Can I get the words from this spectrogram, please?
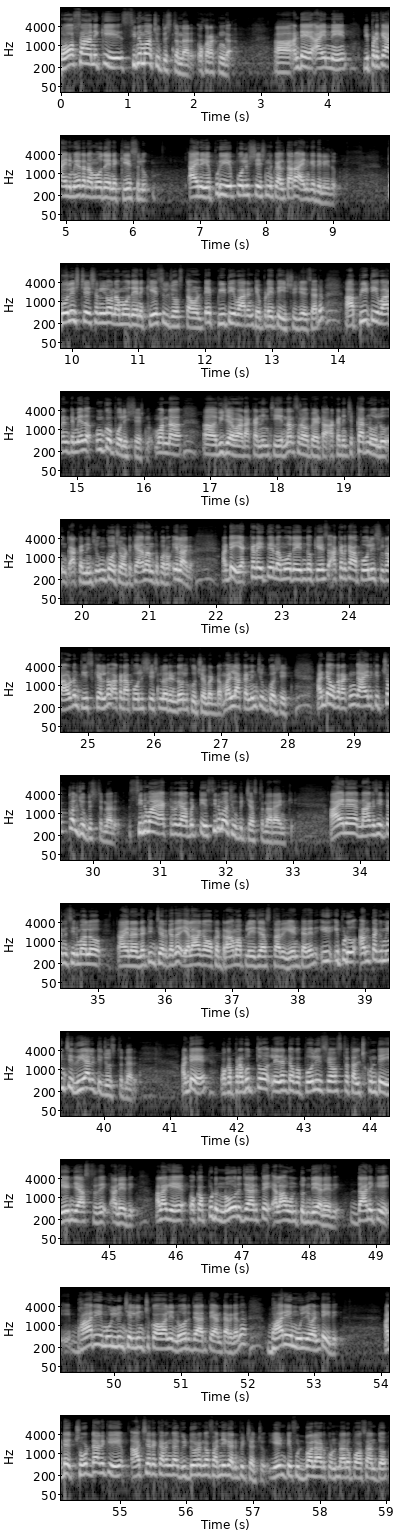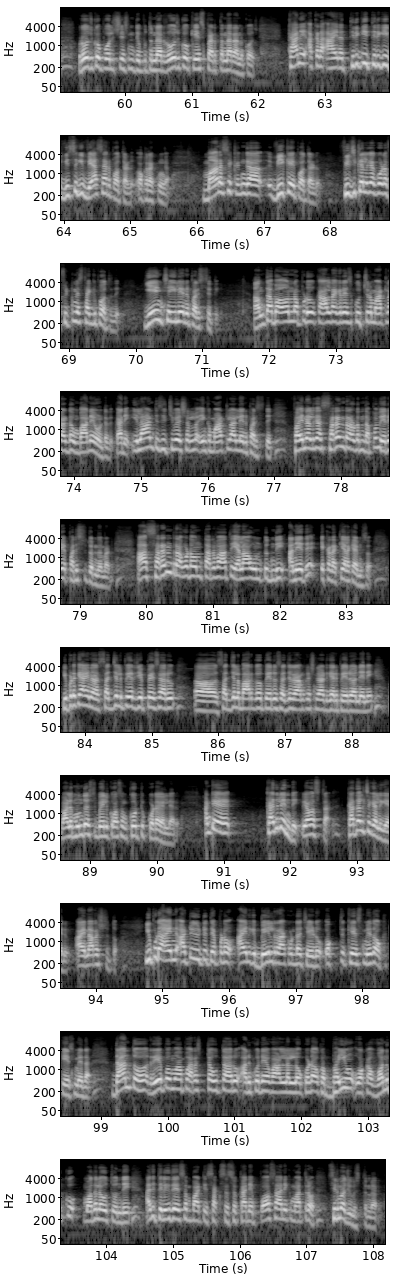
పోసానికి cinema చూపిస్తున్నారు ఒక రకంగా. అంటే ఆయన్ని ఇప్పటికే ఆయన మీద నమోదైన కేసులు. ఆయన ఎప్పుడు ఏ పోలీస్ స్టేషన్కి వెళ్తారో ఆయనకే తెలియదు పోలీస్ స్టేషన్లో నమోదైన కేసులు చూస్తూ ఉంటే పీటీ వారెంట్ ఎప్పుడైతే ఇష్యూ చేశారో ఆ పీటీ వారెంట్ మీద ఇంకో పోలీస్ స్టేషన్. మొన్న విజయవాడ అక్కడి నుంచి నరసరావుపేట అక్కడి నుంచి కర్నూలు ఇంకా అక్కడి నుంచి ఇంకో చోటకి అనంతపురం ఇలాగ. అంటే ఎక్కడైతే నమోదైందో కేసు అక్కడికి ఆ పోలీసులు రావడం తీసుకెళ్ళడం అక్కడ ఆ పోలీస్ స్టేషన్లో రెండు రోజులు కూర్చోబెట్టడం మళ్ళీ అక్కడి నుంచి ఇంకో స్టేషన్. అంటే ఒక రకంగా ఆయనకి చుక్కలు చూపిస్తున్నారు. సినిమా యాక్టర్ కాబట్టి సినిమా చూపించేస్తున్నారు ఆయనకి. ఆయన నాగచైతన్య సినిమాలో ఆయన నటించారు కదా ఎలాగ ఒక డ్రామా ప్లే చేస్తారు ఏంటి అనేది ఇప్పుడు అంతకు మించి రియాలిటీ చూస్తున్నారు. అంటే ఒక ప్రభుత్వం లేదంటే ఒక పోలీస్ వ్యవస్థ తలుచుకుంటే ఏం చేస్తుంది అనేది. అలాగే ఒకప్పుడు నోరు జారితే ఎలా ఉంటుంది అనేది. దానికి భారీ మూల్యం చెల్లించుకోవాలి నోరు జారితే అంటారు కదా. భారీ మూల్యం అంటే ఇది. అంటే చూడడానికి ఆశ్చర్యకరంగా విడ్డూరంగా ఫన్నీగా అనిపించవచ్చు ఏంటి ఫుట్బాల్ ఆడుకుంటున్నారు పోసాంతో రోజుకో పోలీస్ స్టేషన్ తిప్పుతున్నారు రోజుకో కేసు పెడుతున్నారు అనుకోవచ్చు. కానీ అక్కడ ఆయన తిరిగి తిరిగి విసిగి వేసారిపోతాడు ఒక రకంగా. మానసికంగా వీక్ అయిపోతాడు. ఫిజికల్గా కూడా ఫిట్నెస్ తగ్గిపోతుంది. ఏం చేయలేని పరిస్థితి. అంతా బాగున్నప్పుడు కాళ్ళ దగ్గరేసి కూర్చొని మాట్లాడడం బాగానే ఉంటుంది. కానీ ఇలాంటి సిచ్యువేషన్లో ఇంకా మాట్లాడలేని పరిస్థితి. ఫైనల్గా సరెండర్ అవ్వడం తప్ప వేరే పరిస్థితి ఉందన్నమాట ఆ సరెండర్ అవ్వడం తర్వాత ఎలా ఉంటుంది అనేదే ఇక్కడ కీలక అంశం. ఇప్పటికే ఆయన సజ్జల పేరు చెప్పేశారు. సజ్జల భార్గవ్ పేరు సజ్జల రామకృష్ణారెడ్డి గారి పేరు అని వాళ్ళు ముందస్తు బెయిల్ కోసం కోర్టుకు కూడా వెళ్ళారు. అంటే కదిలింది వ్యవస్థ. కదల్చగలిగారు ఆయన అరెస్టుతో. ఇప్పుడు ఆయన అటు ఇటు తిప్పడం ఆయనకి బెయిల్ రాకుండా చేయడం ఒక కేసు మీద ఒక కేసు మీద. దాంతో రేపు మాపు అరెస్ట్ అవుతారు అనుకునే వాళ్ళల్లో కూడా ఒక భయం ఒక వణుకు మొదలవుతుంది. అది తెలుగుదేశం పార్టీ సక్సెస్ కానీ పోసానికి మాత్రం సినిమా చూపిస్తున్నారు.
